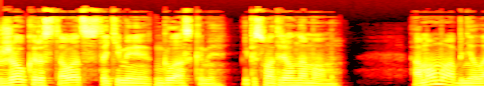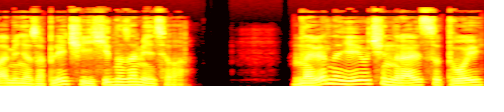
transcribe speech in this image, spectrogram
жалко расставаться с такими глазками», и посмотрел на маму. А мама обняла меня за плечи и ехидно заметила. «Наверное, ей очень нравится твой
